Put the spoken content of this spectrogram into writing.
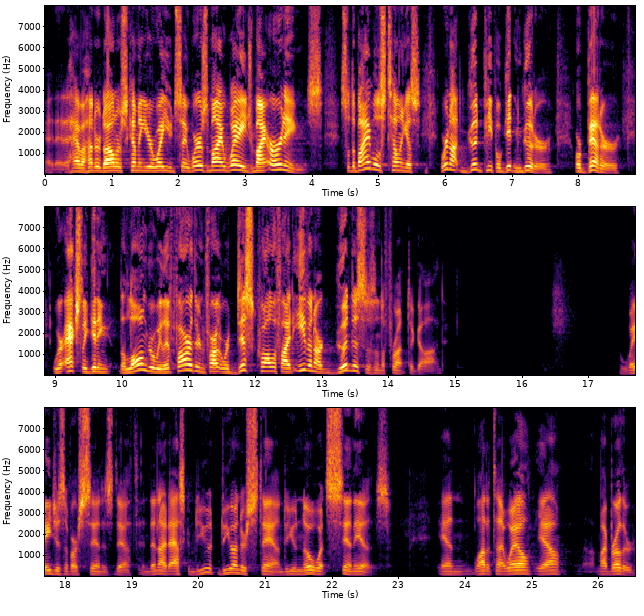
have $100 coming your way, you'd say, Where's my wage, my earnings? So the Bible is telling us we're not good people getting gooder or better. We're actually getting, the longer we live, farther and farther, we're disqualified. Even our goodness is an affront to God. The wages of our sin is death. And then I'd ask him, Do you, do you understand? Do you know what sin is? And a lot of time, well, yeah, my brother,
